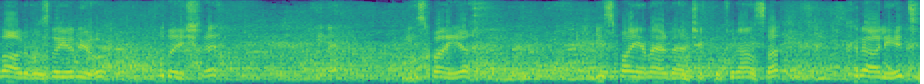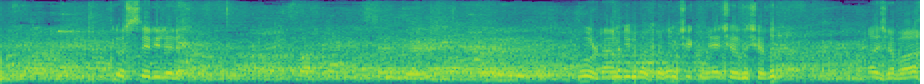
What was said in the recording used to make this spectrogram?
bağrımızda yanıyor. Bu da işte İspanya. İspanya nereden çıktı? Fransa. Kraliyet gösterileri. Buradan bir bakalım çıkmaya çalışalım. Acaba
